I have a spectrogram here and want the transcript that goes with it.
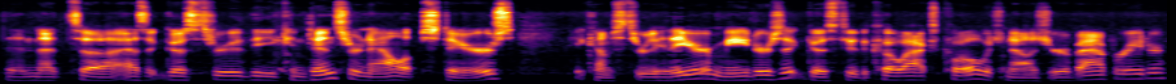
Then that, uh, as it goes through the condenser now upstairs, it comes through here, meters it, goes through the coax coil, which now is your evaporator,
